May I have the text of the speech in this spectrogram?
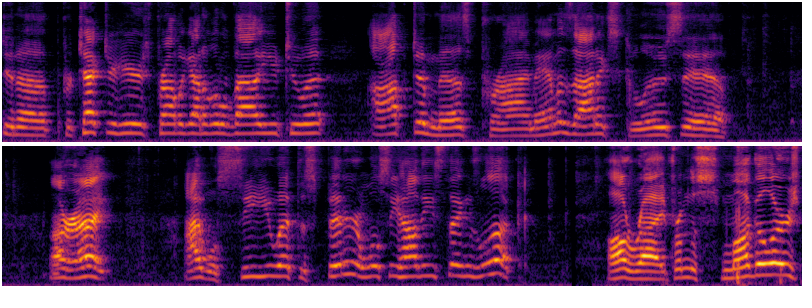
in a protector here. It's probably got a little value to it. Optimus Prime, Amazon exclusive. All right. I will see you at the spinner and we'll see how these things look. All right, from the Smuggler's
